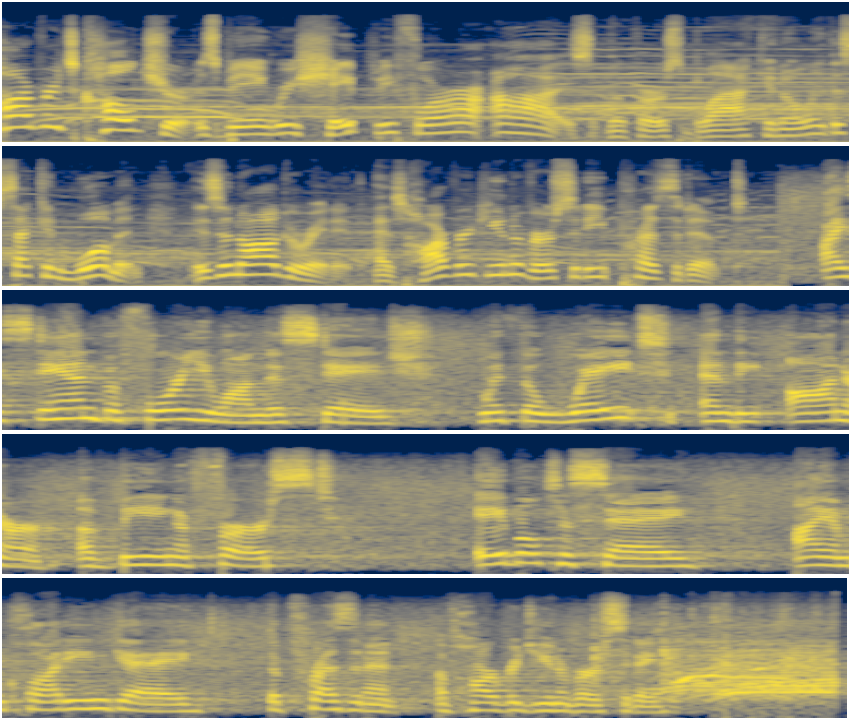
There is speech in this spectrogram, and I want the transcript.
Harvard's culture is being reshaped before our eyes. The first black and only the second woman is inaugurated as Harvard University president. I stand before you on this stage with the weight and the honor of being a first, able to say, I am Claudine Gay, the president of Harvard University.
